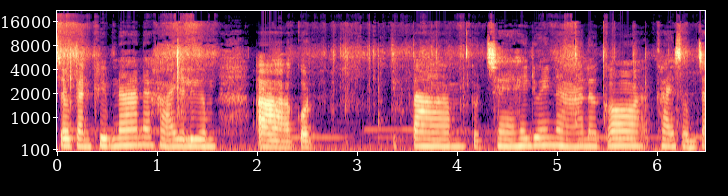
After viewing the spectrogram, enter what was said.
เจอกันคลิปหน้านะคะ อย่าลืมกดติดตามกดแชร์ให้ด้วยนะ แล้วก็ใครสนใจ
